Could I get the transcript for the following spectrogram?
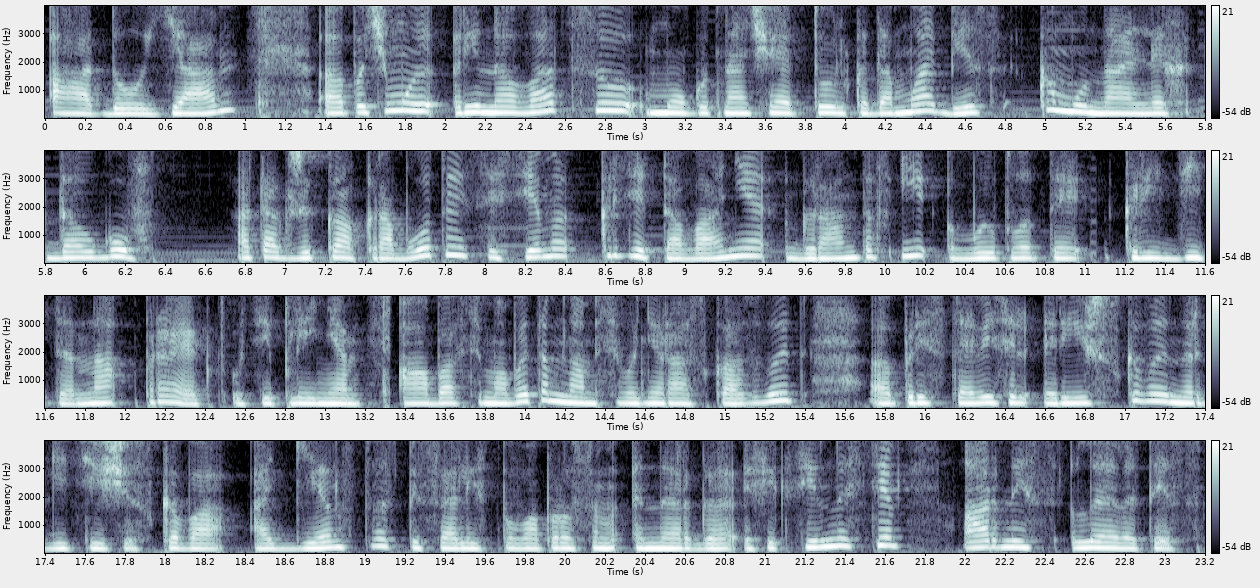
А до Я, э, почему реновацию могут начать только дома без коммунальных долгов – а также как работает система кредитования грантов и выплаты кредита на проект утепления. А обо всем об этом нам сегодня рассказывает э, представитель Рижского энергетического агентства, специалист по вопросам энергоэффективности Арнис Лелетис.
